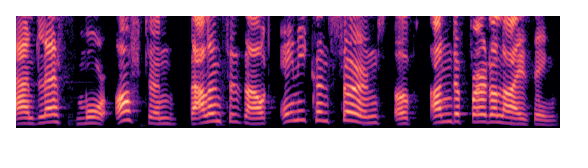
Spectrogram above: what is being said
and less more often balances out any concerns of under-fertilizing.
